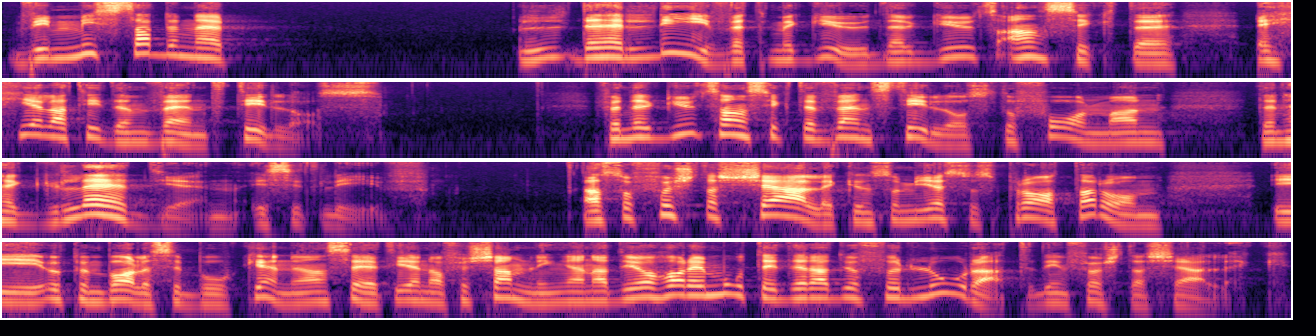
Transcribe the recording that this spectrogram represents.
vi missar den här, det här livet med Gud när Guds ansikte är hela tiden vänt till oss. För när Guds ansikte vänds till oss då får man den här glädjen i sitt liv. Alltså första kärleken som Jesus pratar om i Uppenbarelseboken när han säger till en av församlingarna det jag har emot dig är att du har förlorat din första kärlek.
